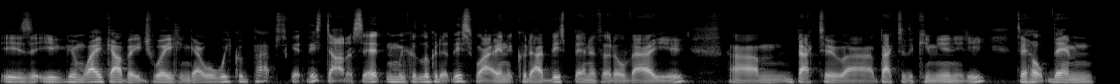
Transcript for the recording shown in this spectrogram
is that you can wake up each week and go, well, we could perhaps get this data set and we could look at it this way and it could add this benefit or value um, back to uh, back to the community to help them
